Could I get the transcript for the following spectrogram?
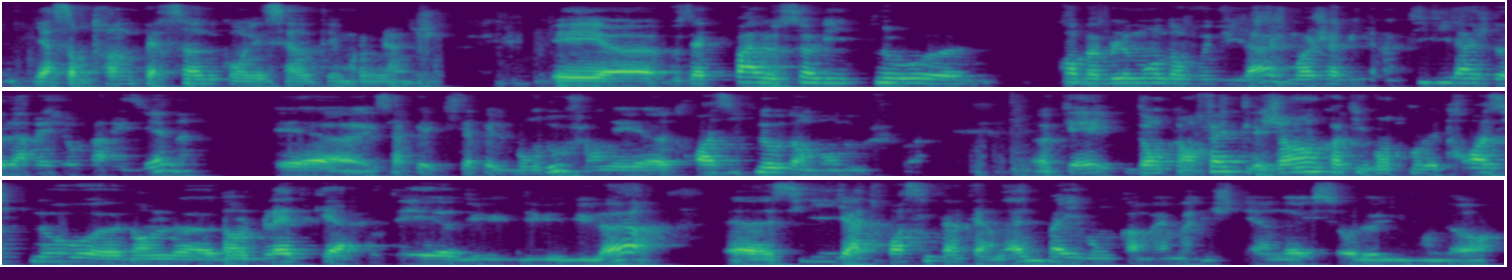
il y a 130 personnes qui ont laissé un témoignage. Et euh, vous n'êtes pas le seul hypno probablement dans votre village. Moi, j'habite un petit village de la région parisienne et, qui s'appelle Bondouche. On est trois hypnos dans Bondouche. Ok, donc en fait, les gens, quand ils vont trouver trois hypnos dans le, dans le bled qui est à côté du, du leur, euh, s'il y a trois sites internet, bah, ils vont quand même aller jeter un œil sur le livre d'or.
